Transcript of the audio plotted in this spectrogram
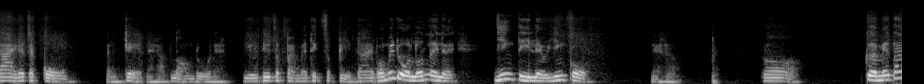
ได้ก็จะโกง สังเกตนะครับ ลองดูนะบิวที่สแปมแมทแท็กสปีดได้เพราะไม่โดนลดเลยเลย ยิ่งตีเร็วยิ่งโกงนะครับ ก็เกิดเมตา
